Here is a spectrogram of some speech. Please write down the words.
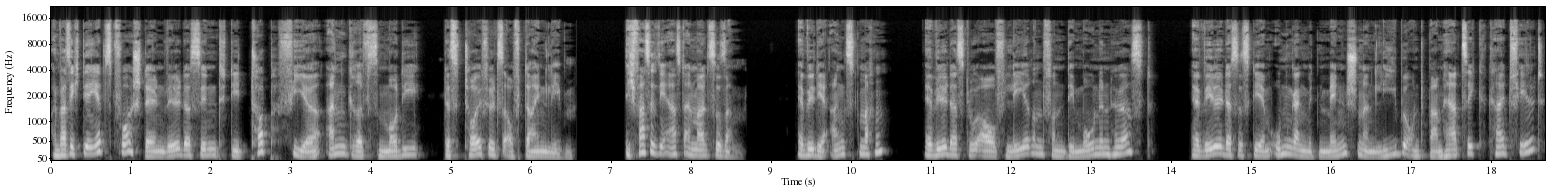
Und was ich dir jetzt vorstellen will, das sind die Top 4 Angriffsmodi des Teufels auf dein Leben. Ich fasse sie erst einmal zusammen. Er will dir Angst machen, er will, dass du auf Lehren von Dämonen hörst, er will, dass es dir im Umgang mit Menschen an Liebe und Barmherzigkeit fehlt,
